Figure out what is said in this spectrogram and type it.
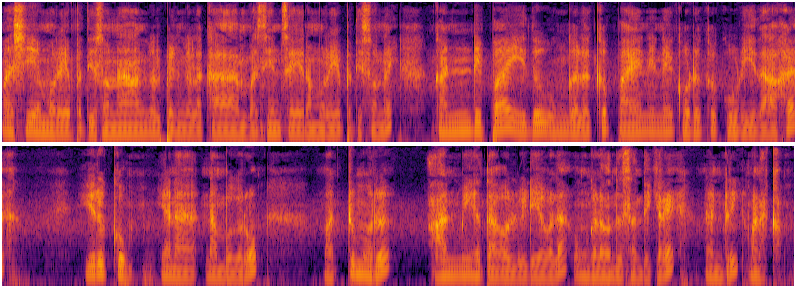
வசிய முறையை பற்றி சொன்னேன். ஆண்கள் பெண்களை க வசியம் செய்கிற முறையை பற்றி சொன்னேன். கண்டிப்பாக இது உங்களுக்கு பயனினை கொடுக்கக்கூடியதாக இருக்கும் என நம்புகிறோம். மற்றும் ஒரு ஆன்மீக தகவல் வீடியோவில் உங்களை வந்து சந்திக்கிறேன். நன்றி வணக்கம்.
